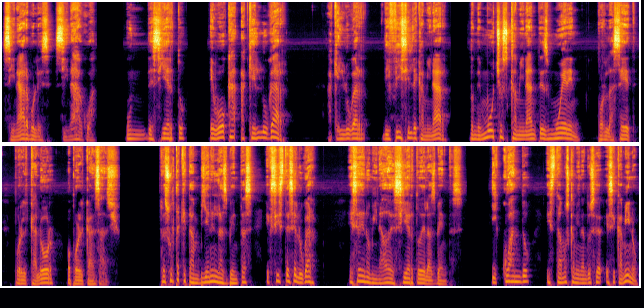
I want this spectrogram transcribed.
sin árboles, sin agua. Un desierto evoca aquel lugar, aquel lugar difícil de caminar, donde muchos caminantes mueren por la sed, por el calor o por el cansancio. Resulta que también en las ventas existe ese lugar, ese denominado desierto de las ventas. ¿Y cuándo estamos caminando ese, camino?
